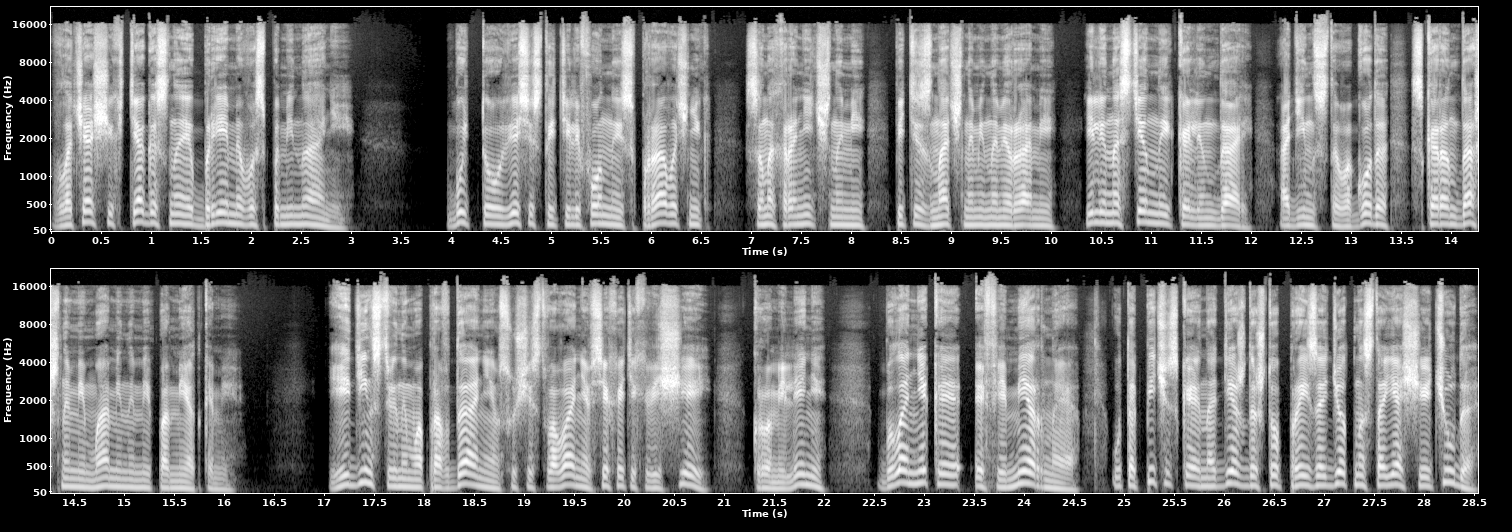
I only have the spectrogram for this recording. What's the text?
влачащих тягостное бремя воспоминаний, будь то увесистый телефонный справочник с анахроничными пятизначными номерами или настенный календарь одиннадцатого года с карандашными мамиными пометками. Единственным оправданием существования всех этих вещей, кроме лени, была некая эфемерная, утопическая надежда, что произойдет настоящее чудо,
